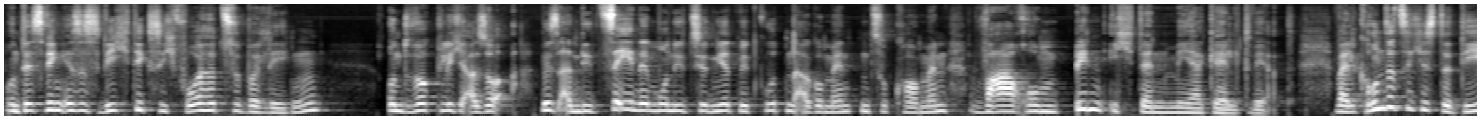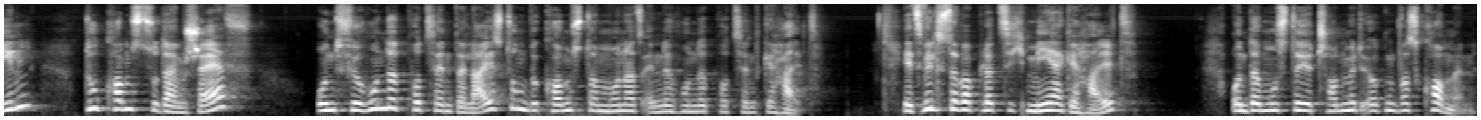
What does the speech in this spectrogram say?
Und deswegen ist es wichtig, sich vorher zu überlegen und wirklich also bis an die Zähne munitioniert mit guten Argumenten zu kommen, warum bin ich denn mehr Geld wert? Weil grundsätzlich ist der Deal, du kommst zu deinem Chef und für 100% der Leistung bekommst du am Monatsende 100% Gehalt. Jetzt willst du aber plötzlich mehr Gehalt und da musst du jetzt schon mit irgendwas kommen,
